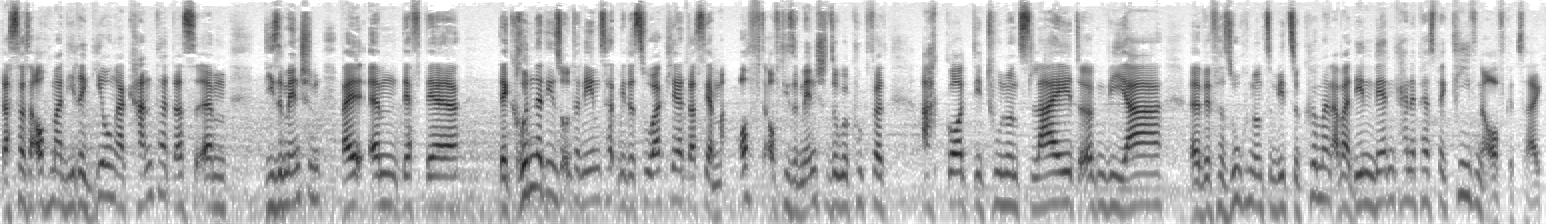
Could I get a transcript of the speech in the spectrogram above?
dass das auch mal die Regierung erkannt hat, dass ähm, diese Menschen, weil ähm, der, der der Gründer dieses Unternehmens hat mir das so erklärt, dass ja oft auf diese Menschen so geguckt wird, ach Gott, die tun uns leid, irgendwie ja, äh, wir versuchen uns um die zu kümmern, aber denen werden keine Perspektiven aufgezeigt.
